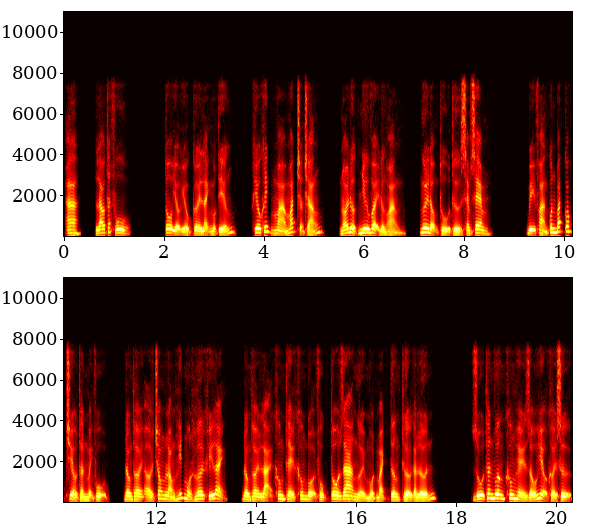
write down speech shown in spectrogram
A, lao thất phu. Tô hiểu hiểu cười lạnh một tiếng, khiêu khích mà mắt trợn trắng, nói được như vậy đường hoàng, ngươi động thủ thử xem xem. Bị phản quân bắt cóc triều thần mệnh phụ, đồng thời ở trong lòng hít một hơi khí lạnh, đồng thời lại không thể không bội phục tô ra người một mạch tương thừa gan lớn. Dù thân vương không hề dấu hiệu khởi sự,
